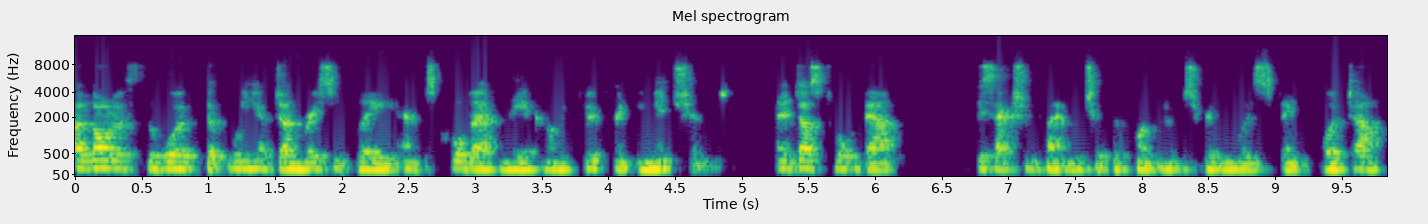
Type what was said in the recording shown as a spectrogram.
a lot of the work that we have done recently, and it was called out in the economic blueprint you mentioned, and it does talk about this action plan, which at the point when it was written was being worked up.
